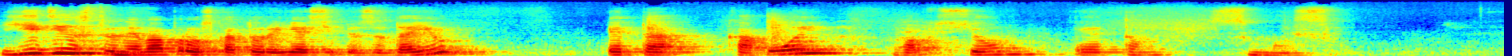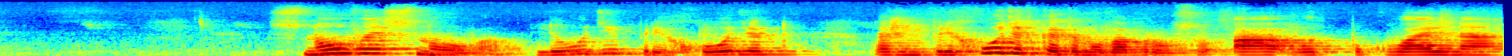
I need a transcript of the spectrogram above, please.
Единственный вопрос, который я себе задаю, это какой во всем этом смысл? Снова и снова люди приходят, даже не приходят к этому вопросу, а вот буквально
